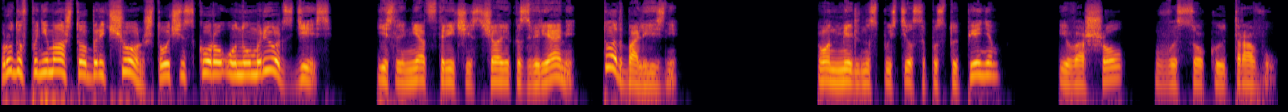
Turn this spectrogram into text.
Рудов понимал, что обречен, что очень скоро он умрет здесь. Если не от встречи с человека-зверями, то от болезни. Он медленно спустился по ступеням и вошел в высокую траву.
